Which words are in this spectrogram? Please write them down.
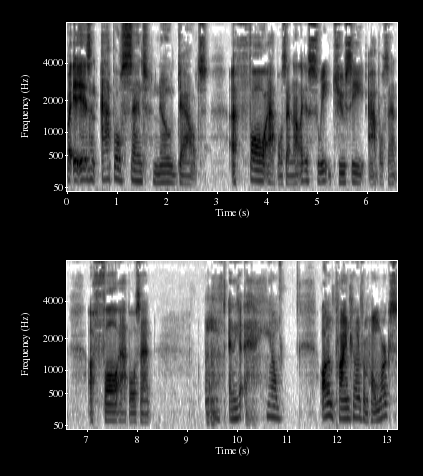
But it is an apple scent, no doubt. A fall apple scent, not like a sweet, juicy apple scent. A fall apple scent. and, you know, Autumn Pine Cone from Homeworx,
